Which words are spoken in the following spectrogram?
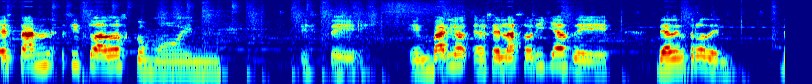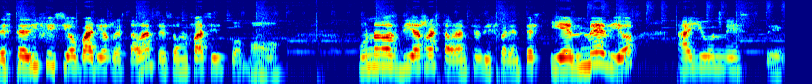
están situados como en este en varios, o sea, en las orillas de, de adentro del, de este edificio varios restaurantes, son fácil como unos 10 restaurantes diferentes. Y en medio hay un este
